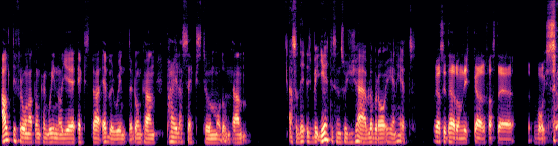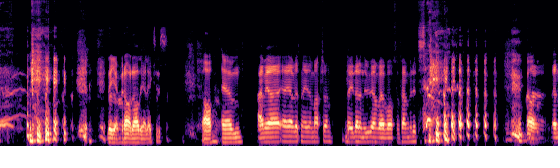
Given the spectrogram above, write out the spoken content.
allt ifrån att de kan gå in och ge extra Everwinter, de kan pila 6 tum och de mm. kan... Alltså, det, getis är en så jävla bra enhet. Och jag sitter här och nickar fast det är voice. det är bra radio Alexis. Ja, um... Nej, men jag, är jävligt nöjd med matchen. Nöjdare nu än vad jag var för fem minuter sedan. ja. den,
